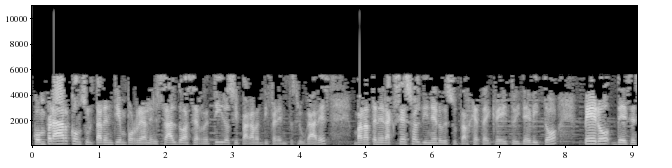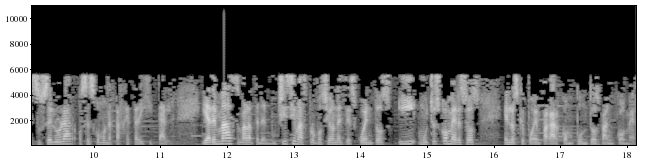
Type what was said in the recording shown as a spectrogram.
comprar, consultar en tiempo real el saldo, hacer retiros y pagar en diferentes lugares. Van a tener acceso al dinero de su tarjeta de crédito y débito, pero desde su celular, o sea, es como una tarjeta digital. Y además van a tener muchísimas promociones, descuentos y muchos comercios en los que pueden pagar con puntos Bancomer.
